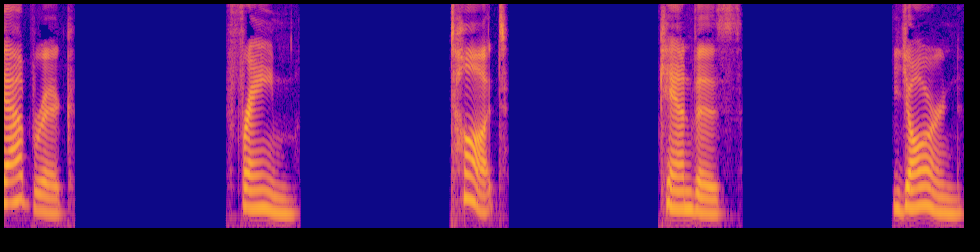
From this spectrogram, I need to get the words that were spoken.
Fabric. Frame. Taut. Canvas. Yarn.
